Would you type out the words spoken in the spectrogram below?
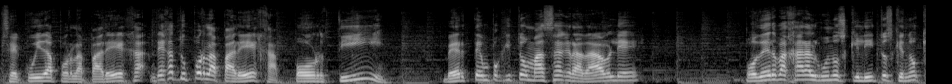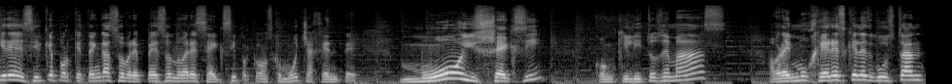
se cuida por la pareja. Deja tú por la pareja, por ti. Verte un poquito más agradable. Poder bajar algunos kilitos, que no quiere decir que porque tengas sobrepeso no eres sexy, porque conozco mucha gente muy sexy con kilitos de más. Ahora hay mujeres que les gustan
